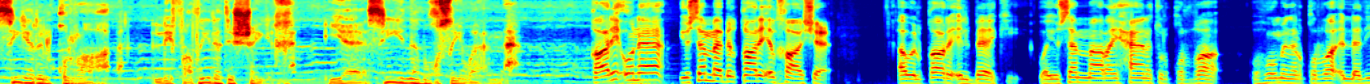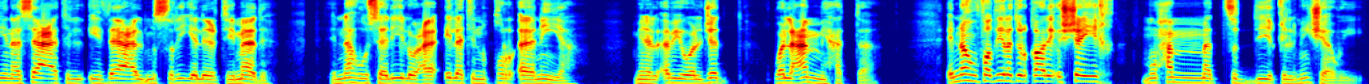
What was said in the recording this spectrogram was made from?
سير القراء لفضيلة الشيخ ياسين بخصيوان قارئنا يسمى بالقارئ الخاشع أو القارئ الباكي ويسمى ريحانة القراء وهو من القراء الذين سعت الإذاعة المصرية لاعتماده. إنه سليل عائلة قرآنية من الأب والجد والعم حتى. إنه فضيلة القارئ الشيخ محمد صديق المنشاوي.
